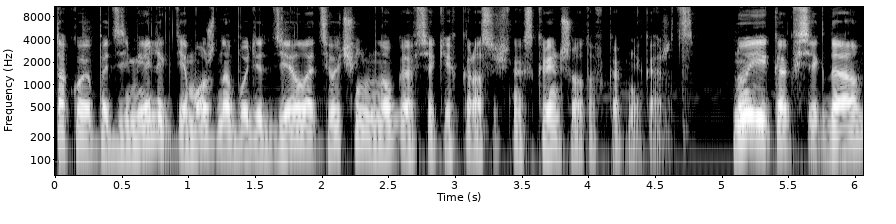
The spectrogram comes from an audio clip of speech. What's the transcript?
такое подземелье, где можно будет делать очень много всяких красочных скриншотов, как мне кажется. Ну и, как всегда,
